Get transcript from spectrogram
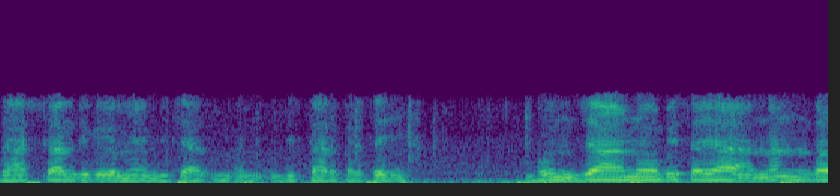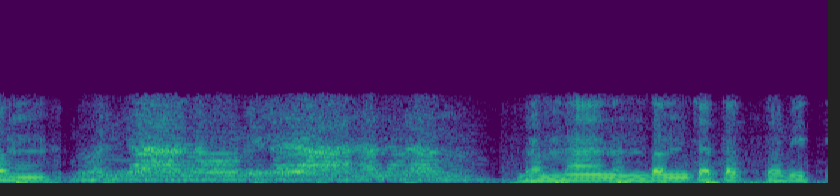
दाष्टान्तिक में विचार विस्तार करते हैं। भुंजानो विषयानंदम ब्रह्मानंदम च तत्वित्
